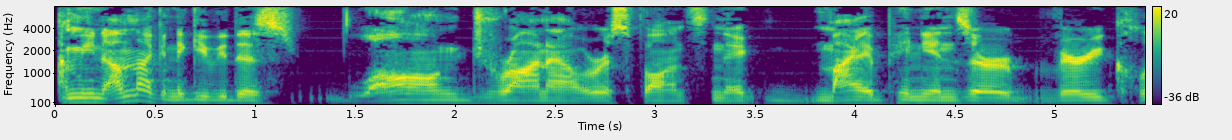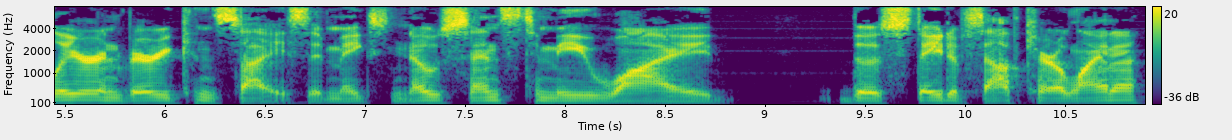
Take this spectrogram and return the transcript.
I mean, I'm not going to give you this long, drawn out response, Nick. My opinions are very clear and very concise. It makes no sense to me why the state of South Carolina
